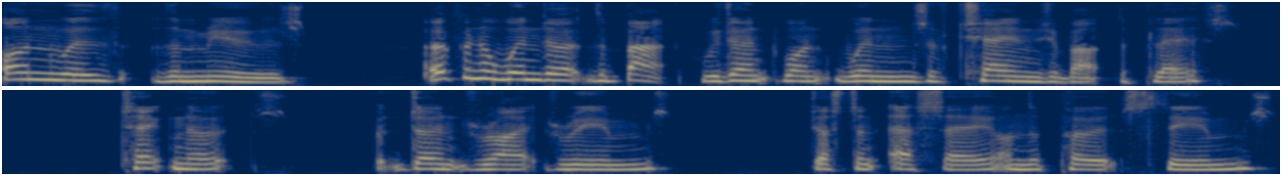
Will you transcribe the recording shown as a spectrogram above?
On with the muse. Open a window at the back. We don't want winds of change about the place. Take notes, but don't write reams. Just an essay on the poet's themes.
